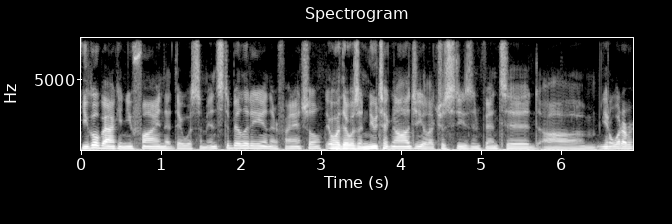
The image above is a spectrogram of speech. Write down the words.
You go back and you find that there was some instability in their financial, or there was a new technology, electricity is invented, um, you know, whatever.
